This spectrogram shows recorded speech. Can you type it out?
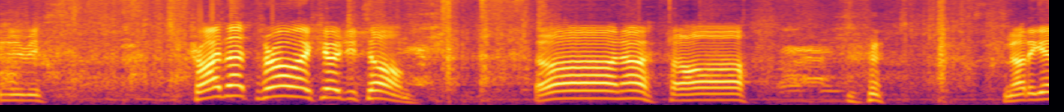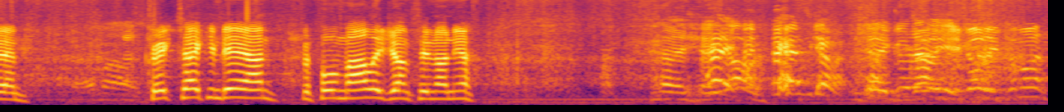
newbies. Try that throw I showed you, Tom. Oh, no. Oh. Not again. Quick, take him down before Marley jumps in on you. Hey, hey, how's it going? Hey, good how are You you? got him. Come on.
